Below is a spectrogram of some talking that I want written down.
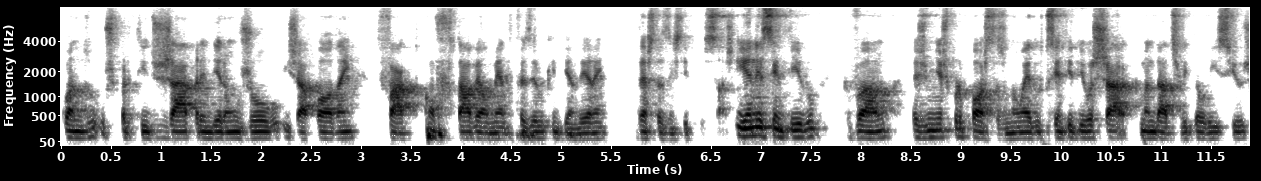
quando os partidos já aprenderam o jogo e já podem de facto, confortavelmente fazer o que entenderem destas instituições. E é nesse sentido que vão as minhas propostas, não é do sentido de eu achar que mandatos vitalícios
